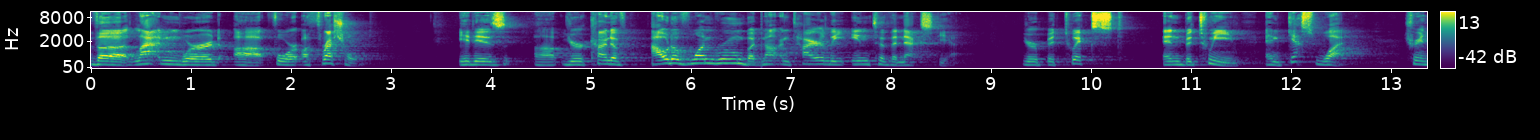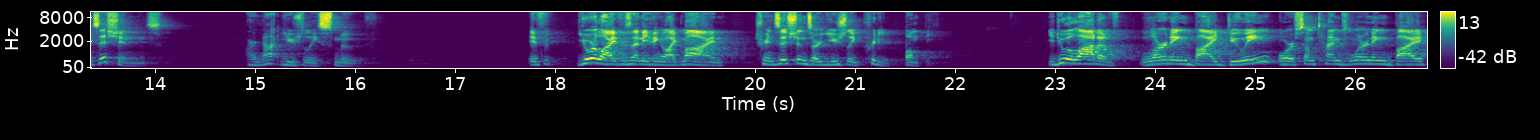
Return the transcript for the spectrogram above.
the Latin word uh, for a threshold. It is, uh, you're kind of out of one room, but not entirely into the next yet. You're betwixt and between. And guess what? Transitions are not usually smooth. If your life is anything like mine, transitions are usually pretty bumpy. You do a lot of learning by doing, or sometimes learning by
